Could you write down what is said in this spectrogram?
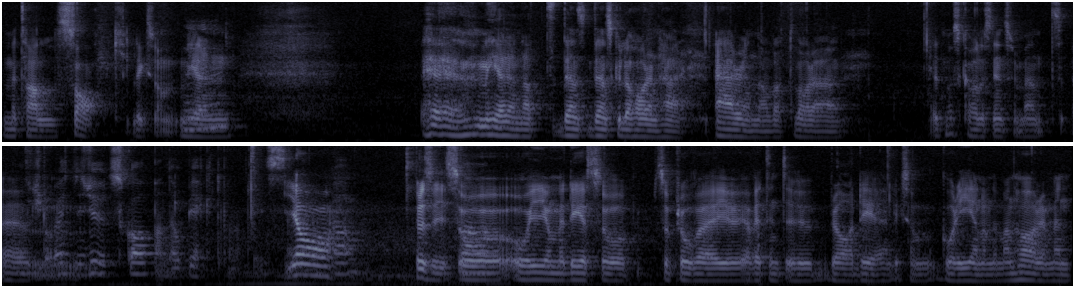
metallsak. Liksom, mer, Mm. än, eh, mer än att den, den skulle ha den här ären av att vara ett musikaliskt instrument. Jag Eh, förstår, ett ljudskapande objekt på något vis. Ja, Ja. Precis, Ja. och, och i och med det så, så provar jag ju, jag vet inte hur bra det liksom går igenom när man hör det, men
